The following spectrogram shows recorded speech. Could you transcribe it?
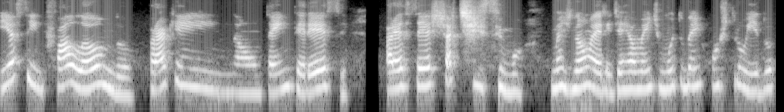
E assim, falando, para quem não tem interesse, parece ser chatíssimo, mas não é, gente, é realmente muito bem construído.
